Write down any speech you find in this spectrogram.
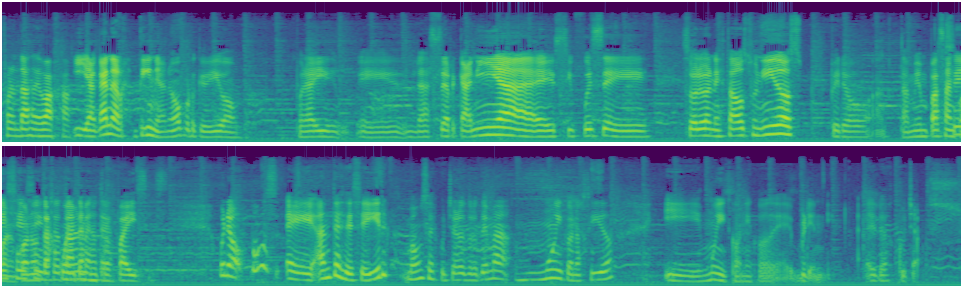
fueron dadas de baja. Y acá en Argentina, ¿no? Porque digo, por ahí eh, la cercanía, eh, si fuese solo en Estados Unidos, pero también pasan Sí, con, sí, con sí, otras cuentas en otros países. Bueno, vamos, eh, antes de seguir, vamos a escuchar otro tema muy conocido y muy icónico de Britney. Eh, Lo escuchamos.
